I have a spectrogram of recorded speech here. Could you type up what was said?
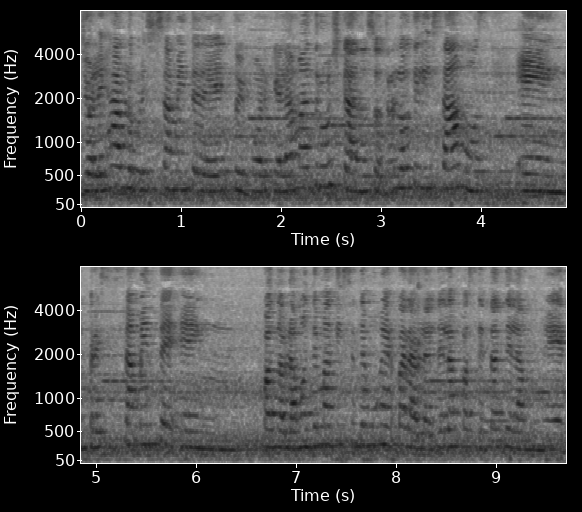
Yo les hablo precisamente de esto y porque la matrushka nosotros lo utilizamos en precisamente en cuando hablamos de matices de mujer para hablar de las facetas de la mujer.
